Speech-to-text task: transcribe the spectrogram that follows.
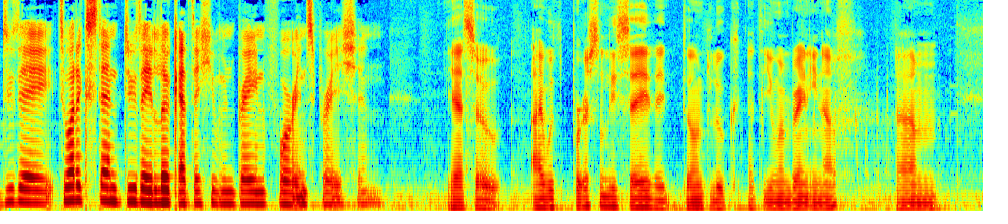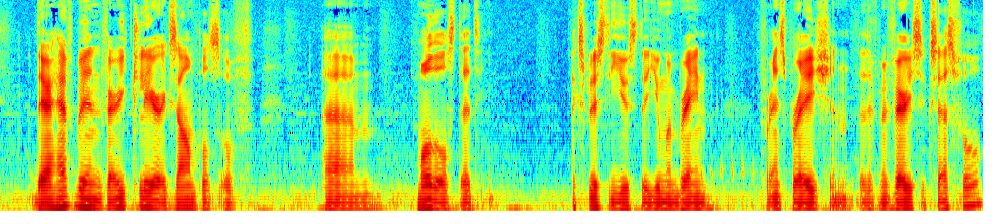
do they to what extent do they look at the human brain for inspiration? Yeah, so I would personally say they don't look at the human brain enough. Um, there have been very clear examples of um, models that explicitly use the human brain for inspiration that have been very successful.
